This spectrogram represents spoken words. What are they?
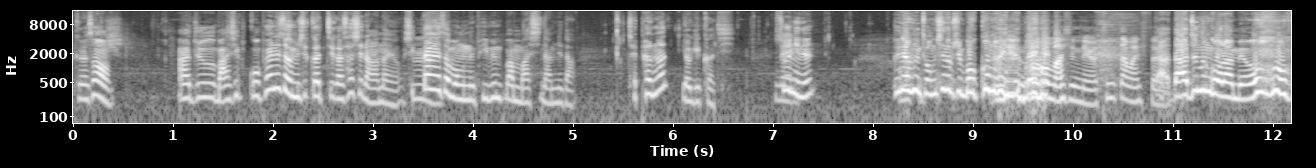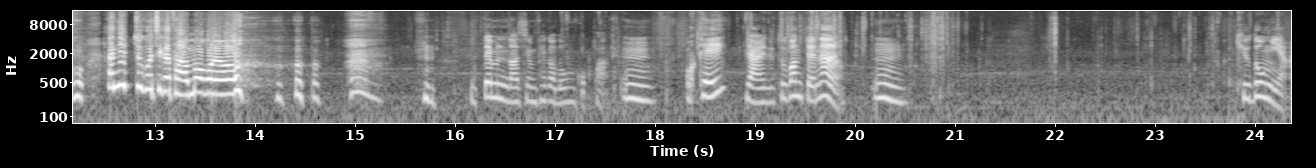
그래서 아주 맛있고 편의점 음식 같지가 사실 않아요. 식당에서 먹는 비빔밥 맛이 납니다. 제 평은 여기까지. 네. 순이는 그냥 정신없이 먹고만 있는데 너무 맛있네요. 진짜 맛있어요. 나, 놔주는 거라며 한 입 주고 지가 다 먹어요 이 때문에 나 지금 배가 너무 고파. 음 오케이 야, 이제 두 번째는 음 규동이야.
